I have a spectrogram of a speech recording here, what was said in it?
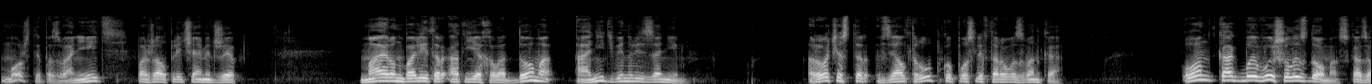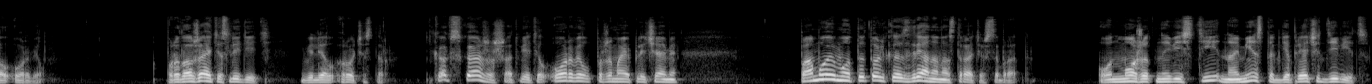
Может, и позвонить, пожал плечами Джеб. Майрон Болитер отъехал от дома, а они двинулись за ним. Рочестер взял трубку после второго звонка. «Он как бы вышел из дома», — сказал Орвилл. «Продолжайте следить», — велел Рочестер. «Как скажешь», — ответил Орвилл, пожимая плечами. «По-моему, ты только зря на нас тратишься, брат. Он может навести на место, где прячет девиц.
